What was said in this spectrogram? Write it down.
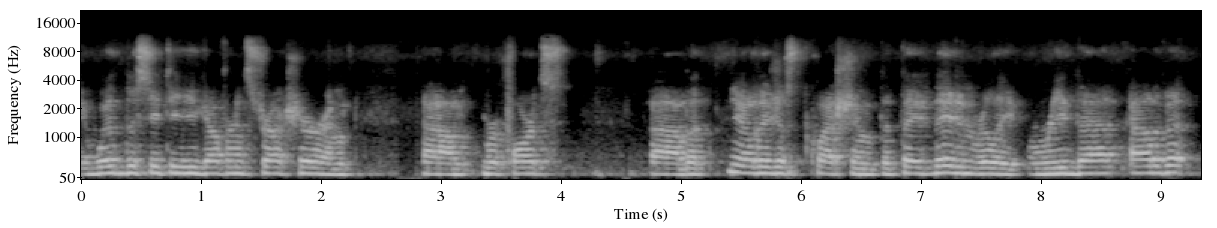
with the CTE governance structure and um, reports. Uh, but, you know, they just questioned that they, they didn't really read that out of it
